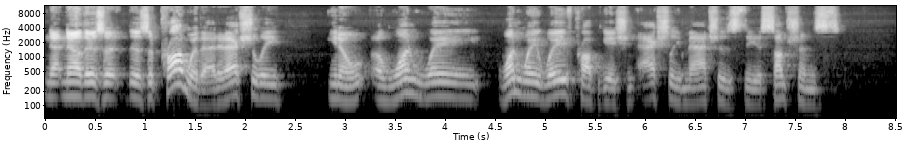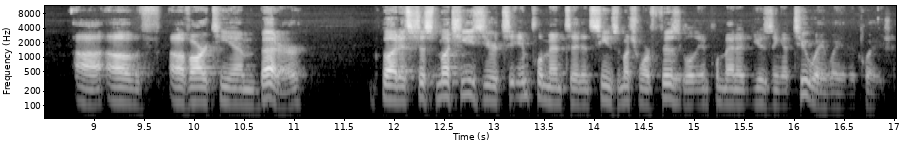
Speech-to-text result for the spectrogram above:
now, now there's a there's a problem with that. It actually, you know, a one-way one-way wave propagation actually matches the assumptions uh, of of RTM better, but it's just much easier to implement it. It seems much more physical to implement it using a two-way wave equation,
